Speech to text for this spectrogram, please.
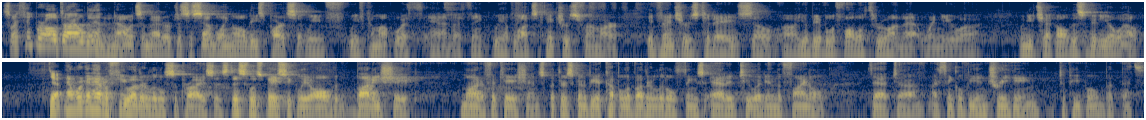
so I think we're all dialed in. Now it's a matter of just assembling all these parts that we've we've come up with, and I think we have lots of pictures from our adventures today. So uh, you'll be able to follow through on that when you uh, when you check all this video out. yeah, And we're going to have a few other little surprises. This was basically all the body shape modifications, but there's going to be a couple of other little things added to it in the final that uh, I think will be intriguing to people. But that's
